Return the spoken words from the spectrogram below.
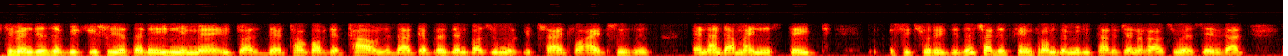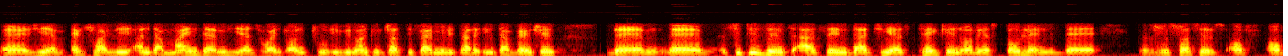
Stephen, this is a big issue yesterday in Niamey. It was the talk of the town that the President Bazoum will be tried for high treason and undermining state security. These charges came from the military generals who were saying that uh, he have actually undermined them. He has went on to even want to justify military intervention. The, the citizens are saying that he has taken or he has stolen the resources of, of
